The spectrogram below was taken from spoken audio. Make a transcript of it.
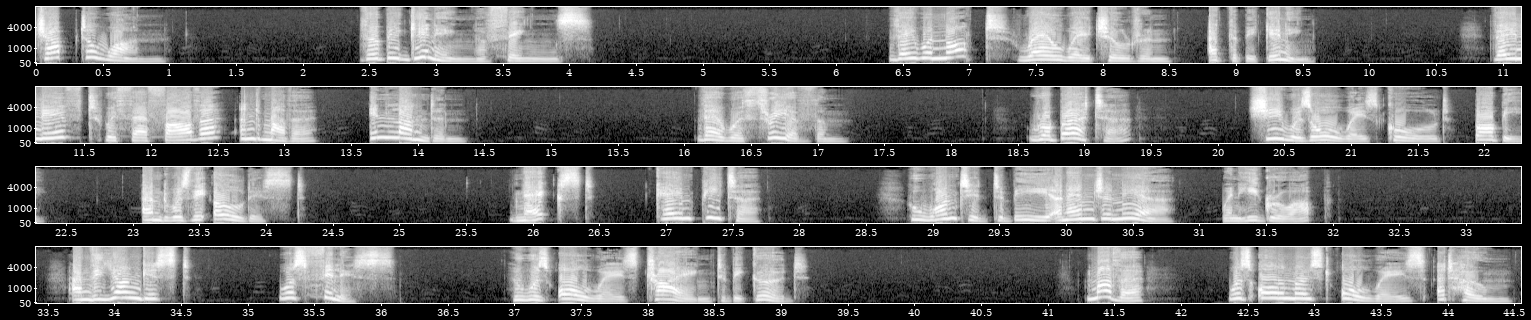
Chapter 1 The Beginning of Things They were not railway children at the beginning. They lived with their father and mother in London. There were three of them. Roberta, she was always called Bobby, and was the oldest. Next came Peter, who wanted to be an engineer when he grew up. And the youngest was Phyllis, who was always trying to be good. Mother was almost always at home,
